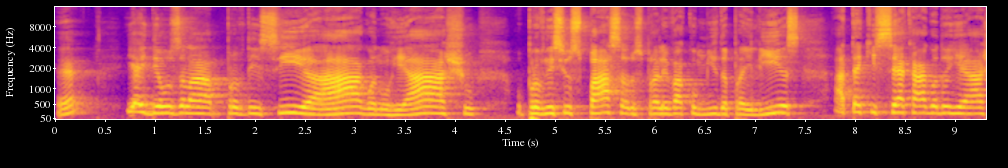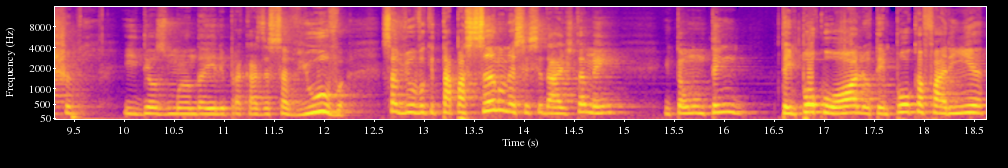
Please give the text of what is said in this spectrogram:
Né? E aí Deus lá providencia a água no riacho, providencia os pássaros para levar comida para Elias, até que seca a água do riacho e Deus manda ele para casa dessa viúva. Essa viúva que está passando necessidade também, então não tem tem pouco óleo, tem pouca farinha,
